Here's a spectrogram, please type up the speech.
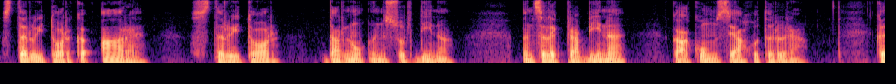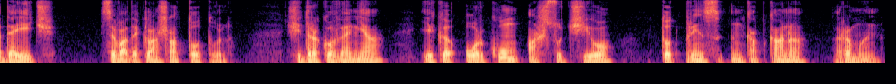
stăruitor că are. Stăruitor, dar nu în surdină. Înțeleg prea bine că acum se ia hotărârea. Că de aici se va declanșa totul. Și drăcovenia e că oricum aș suci-o, tot prins în capcană rămân.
